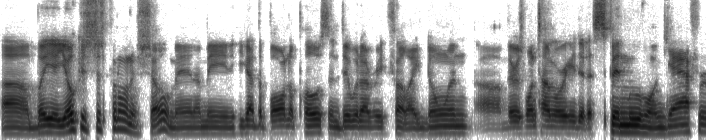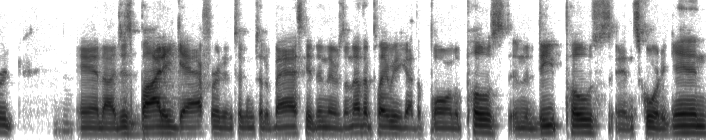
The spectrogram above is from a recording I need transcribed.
um, but yeah, Jokic just put on a show, man. I mean, he got the ball in the post and did whatever he felt like doing. Um, there was one time where he did a spin move on Gafford and uh, just body Gafford and took him to the basket. Then there was another play where he got the ball in the post, in the deep post, and scored again.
